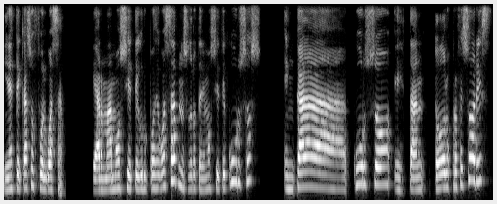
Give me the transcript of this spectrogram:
y en este caso fue el WhatsApp armamos siete grupos de WhatsApp, nosotros tenemos siete cursos. En cada curso están todos los profesores,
